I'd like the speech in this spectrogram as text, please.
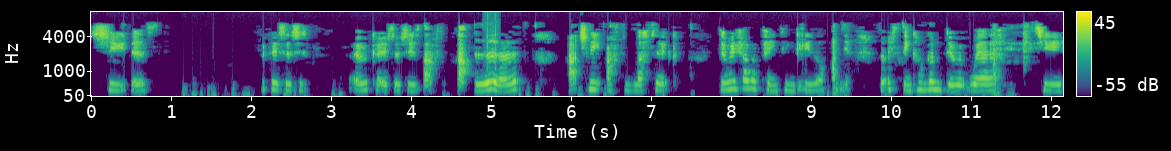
She is okay, so she's okay, so she's af, uh, actually athletic. Do we have a painting either? Yeah. So I think I'm gonna do it where she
